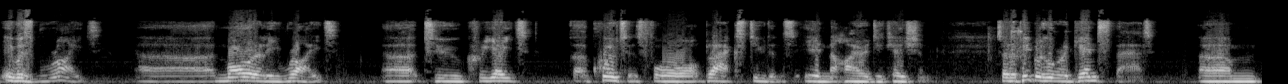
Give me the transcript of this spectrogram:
it was right uh, morally right uh, to create uh, quotas for black students in higher education. So the people who were against that um,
